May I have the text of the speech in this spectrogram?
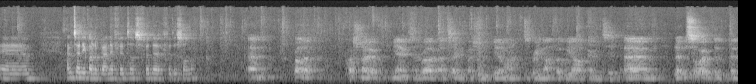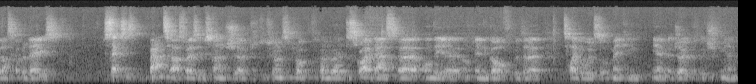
Um, and it's only going to benefit us for the for the summer. Um, rather question I don't, you know, it's a rather question we don't want to bring up, but we are going to. Um, look, we saw over the, over the last couple of days, sexist banter. I suppose it was kind of uh, kind of, uh, described as uh, on the uh, in the golf with Tiger Woods sort of making you know a joke, which you know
